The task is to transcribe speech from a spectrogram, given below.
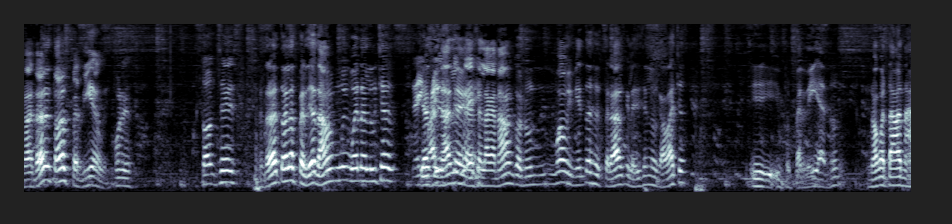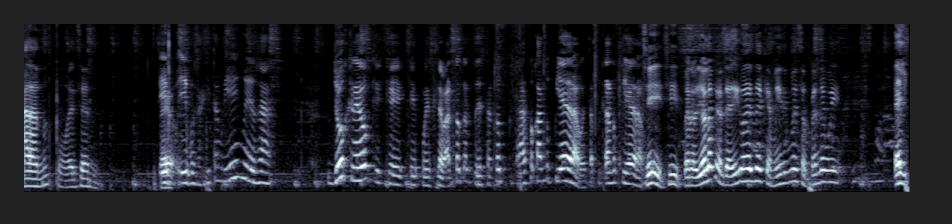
No, Andrade todas perdía, güey. Por eso. Entonces, todas las perdía, daban muy buenas luchas. Y al final le- güey. se la ganaban con un movimiento desesperado que le dicen los gabachos. Y, y, pues perdía, ¿no? No aguantaba nada, ¿no? Como dicen. Y, y pues aquí también, güey, o sea, yo creo que, que, que pues le va a tocar, está, to- está tocando piedra, güey, está picando piedra. güey. Sí, sí, pero yo lo que te digo es de que a mí me sorprende, güey, el,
